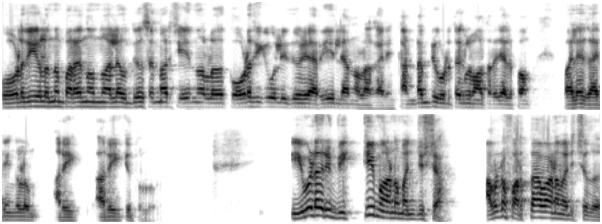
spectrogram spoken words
കോടതികളൊന്നും പറയുന്നൊന്നുമല്ല ഉദ്യോഗസ്ഥന്മാർ ചെയ്യുന്നുള്ളത് കോടതിക്ക് പോലും ഇതുവരെ അറിയില്ല എന്നുള്ള കാര്യം. കണ്ടംപ്റ്റ് കൊടുത്തെങ്കിൽ മാത്രമേ ചിലപ്പം പല കാര്യങ്ങളും അറിയി അറിയിക്കത്തുള്ളൂ. ഇവിടെ ഒരു വിക്റ്റിമാണ് മഞ്ജുഷ. അവരുടെ ഭർത്താവാണ് മരിച്ചത്.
